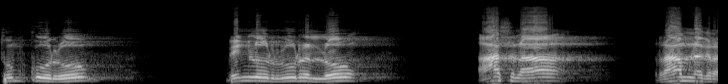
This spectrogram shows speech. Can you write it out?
ತುಮಕೂರು, ಬೆಂಗಳೂರು, ರೂರಲ್ಲು ಹಾಸನ, ರಾಮನಗರ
